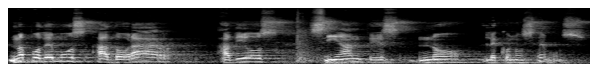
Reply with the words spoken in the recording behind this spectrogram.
No podemos adorar a Dios si antes no le conocemos.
